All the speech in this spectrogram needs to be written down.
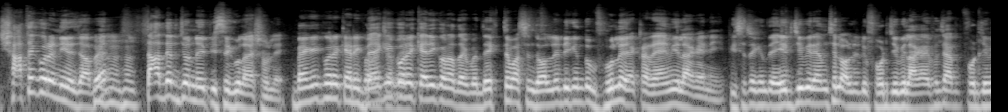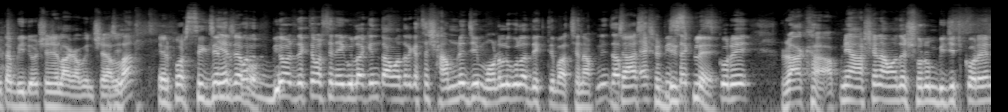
সাথে করে নিয়ে যাবেন তাদের জন্য এই পিসি গুলো আসলে। ব্যাগে করে ক্যারি করা ব্যাগে করে ক্যারি করা থাকবে। দেখতে পাচ্ছেন যে অলরেডি কিন্তু ভুলে একটা র্যামই লাগায়নি পিসিতে কিন্তু এইট জিবি র্যাম ছিল অলরেডি ফোর জিবি লাগাই ফেলছে আর ফোর জিবিটা ভিডিও শেষে লাগাবো ইনশাআল্লাহ। এরপর সিক্স জেনে যাব। এরপরে ভিউয়ার দেখতে পাচ্ছেন এগুলা কিন্তু আমাদের কাছে সামনে যে মডেলগুলো দেখতে পাচ্ছেন আপনি জাস্ট display। করে রাখা। আপনি আসেন আমাদের শোরুম ভিজিট করেন।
